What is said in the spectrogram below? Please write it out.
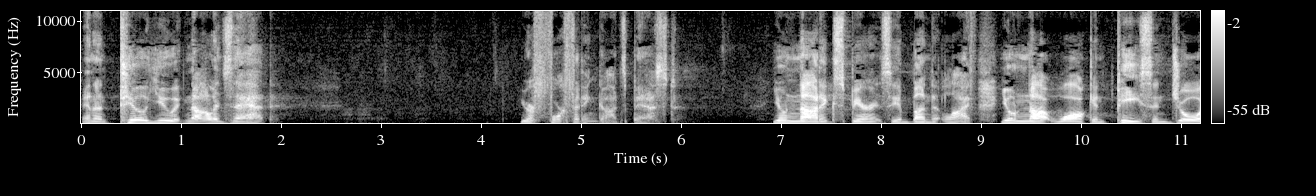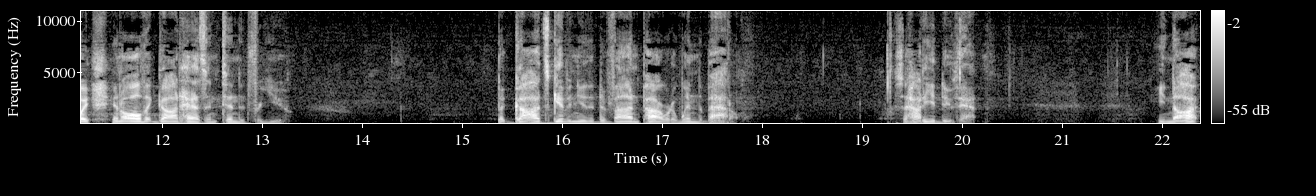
And until you acknowledge that, you're forfeiting God's best. You'll not experience the abundant life. You'll not walk in peace and joy and all that God has intended for you. But God's given you the divine power to win the battle. So, how do you do that? You knock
